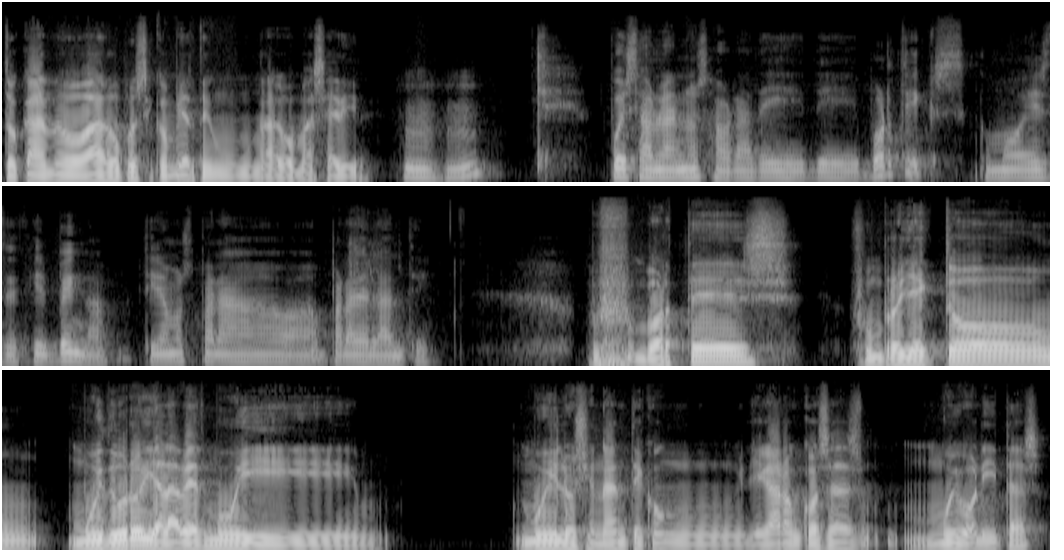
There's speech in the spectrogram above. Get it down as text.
tocando algo, pues se convierte en un- algo más serio. Pues háblanos ahora de, de Vortex, ¿cómo es decir, venga, tiramos para, para adelante? Uf, Vortex fue un proyecto muy duro y a la vez muy, muy ilusionante. Con, llegaron cosas muy bonitas.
